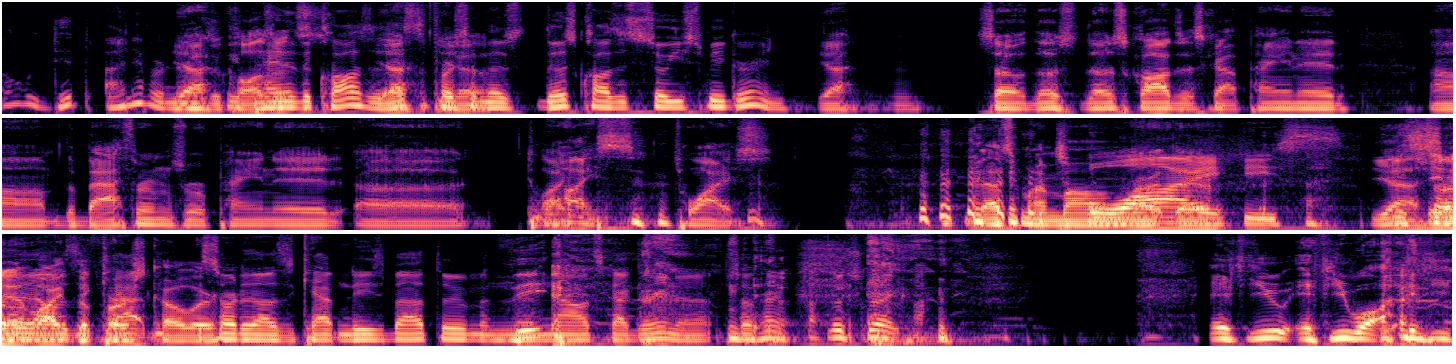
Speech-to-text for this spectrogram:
Oh, we did. I never Yeah. noticed The we painted the closets? closet. Yeah. That's the first Yeah. time those those closets still used to be green. Yeah. Mhm. So those those closets got painted. Um, the bathrooms were painted uh, like- Twice. twice. That's my mom right Twice. Yeah. She so- didn't Started out like as the a first Cap- color. It started out as a Captain D's bathroom, and The- then now it's got green in it. So hey, looks great. If you if you if you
